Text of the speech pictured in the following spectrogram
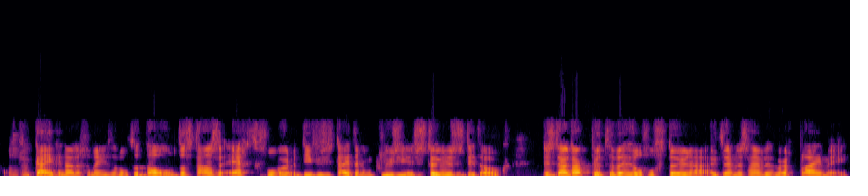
Als we kijken naar de gemeente Rotterdam, dan staan ze echt voor diversiteit en inclusie en steunen ze dit ook. Dus daar, daar putten we heel veel steun uit en daar zijn we heel erg blij mee.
